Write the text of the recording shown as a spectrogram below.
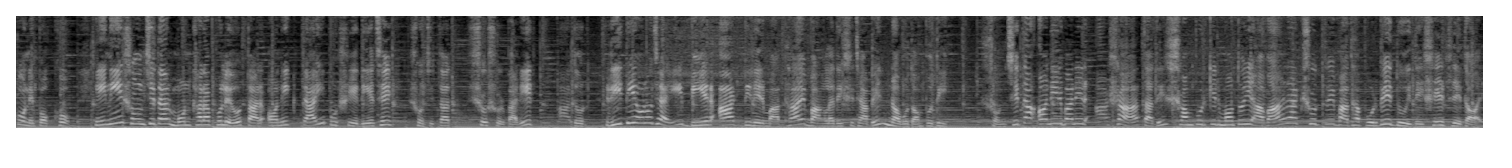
কোনে পক্ষ। এ নিয়ে সঞ্চিতার মন খারাপ হলেও তার অনেকটাই পুষিয়ে দিয়েছে সঞ্চিতার শ্বশুর বাড়ির আদর। রীতি অনুযায়ী বিয়ের আট দিনের মাথায় বাংলাদেশে যাবেন নবদম্পতি। সঞ্চিতা অনির্বাণের আশা তাদের সম্পর্কের মতোই আবার এক সূত্রে বাধা পড়বে দুই দেশের হৃদয়।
